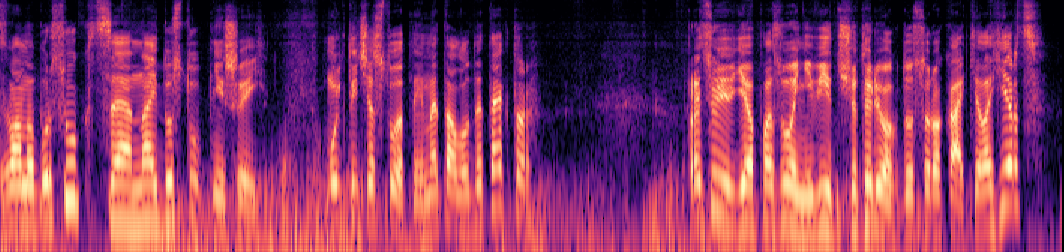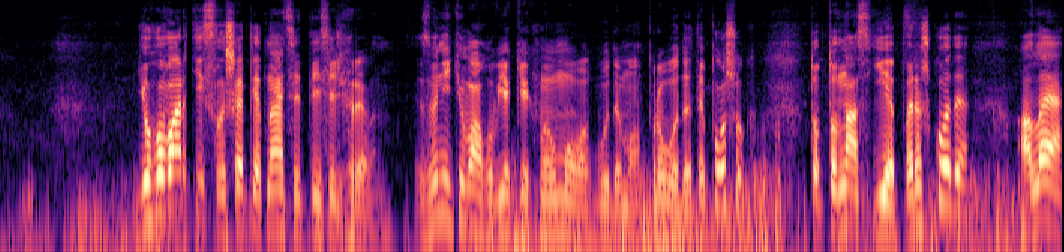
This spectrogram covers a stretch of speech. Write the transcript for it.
з вами Бурсук. Це найдоступніший мультичастотний металодетектор. Працює в діапазоні від 4 до 40 кГц. Його вартість лише 15 тисяч гривень. Зверніть увагу, в яких ми умовах будемо проводити пошук. Тобто, в нас є перешкоди, але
